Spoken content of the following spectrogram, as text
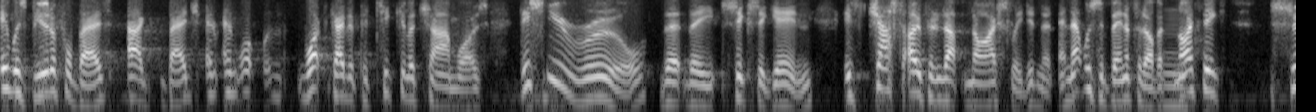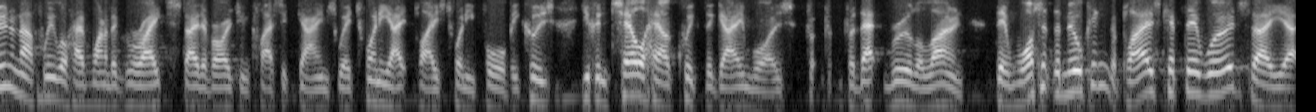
It was beautiful, Baz, uh, Badge, and, and what what gave it particular charm was this new rule that the six again is just opened it up nicely, didn't it? And that was the benefit of it. Mm. And I think soon enough we will have one of the great state of origin classic games where 28 plays 24 because you can tell how quick the game was for, for that rule alone. There wasn't the milking. The players kept their words. They uh,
